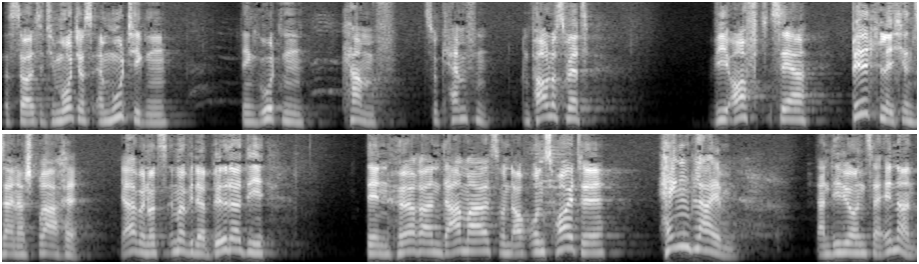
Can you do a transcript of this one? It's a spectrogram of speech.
Das sollte Timotheus ermutigen, den guten Kampf zu kämpfen. Und Paulus wird wie oft sehr bildlich in seiner Sprache. Ja, er benutzt immer wieder Bilder, die den Hörern damals und auch uns heute hängen bleiben, an die wir uns erinnern.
